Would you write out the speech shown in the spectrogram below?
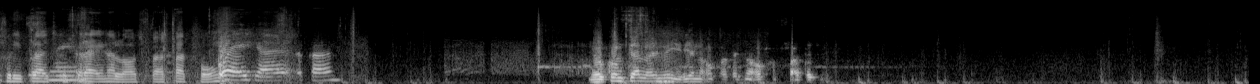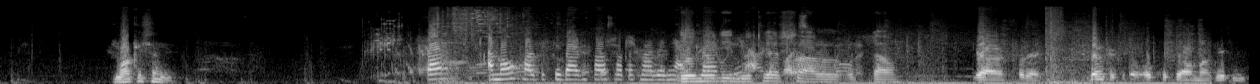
free plug dito. Free platform. Wait. Nou kom tel hulle hierheen op wat ek nou opgevat het. Maak eens een. Kijk, en houd ik je daar vast wat ik maar weer niet moet uitlaat. die nuclear cell optel. Ja, correct. Ik denk dat ik het al opgeteld, maar ik weet niet.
